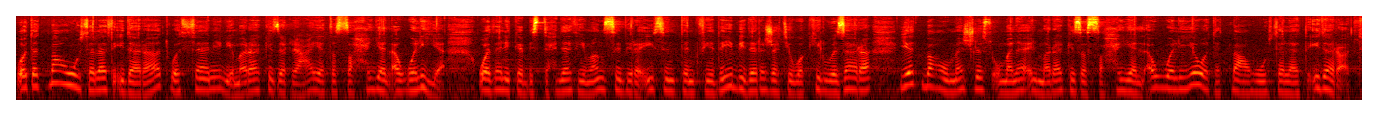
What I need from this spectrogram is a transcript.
وتتبعه ثلاث إدارات والثاني لمراكز الرعاية الصحية الأولية. وذلك باستحداث منصب رئيس تنفيذي بدرجة وكيل وكيل وزارة يتبع مجلس أمناء المراكز الصحية الأولية وتتبعه ثلاث إدارات.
